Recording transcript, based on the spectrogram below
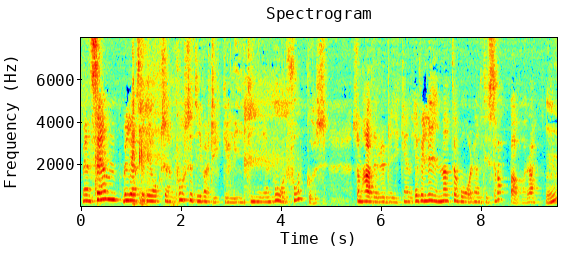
Men sen läste vi också en positiv artikel i tidningen Vårdfokus som hade rubriken Evelina tar vården till Svappavaara. Mm,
